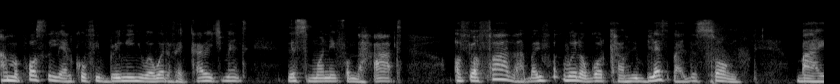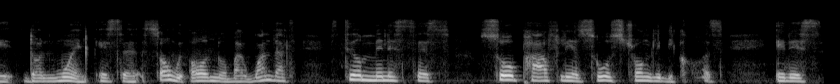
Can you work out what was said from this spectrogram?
I'm Apostle Lyanne Koffi bringing you a word of encouragement this morning from the heart of your Father. But before the word of God comes, be blessed by this song by Don Moen. It's a song we all know, but one that still ministers so powerfully and so strongly because it is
